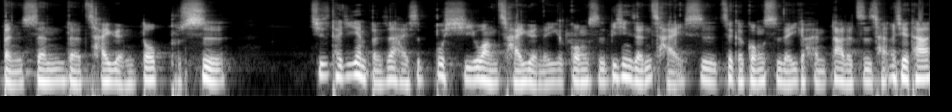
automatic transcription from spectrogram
本身的裁员都不是。其实台积电本身还是不希望裁员的一个公司，毕竟人才是这个公司的一个很大的资产，而且它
